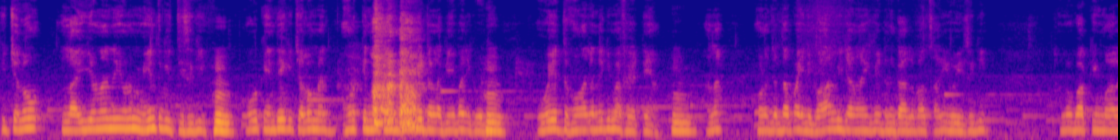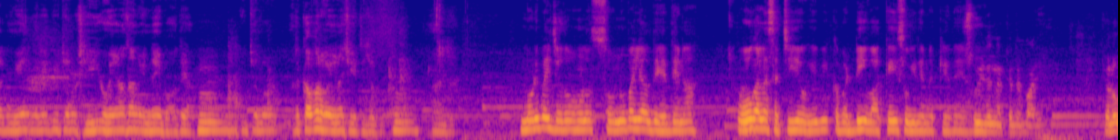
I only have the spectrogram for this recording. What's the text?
ਕਿ ਚਲੋ ਲਾਈ ਉਹਨਾਂ ਨੇ ਉਹਨਾਂ ਮਿਹਨਤ ਕੀਤੀ ਸੀਗੀ। ਹੂੰ। ਉਹ ਕਹਿੰਦੇ ਕਿ ਚਲੋ ਮੈਂ ਹੁਣ ਕਿੰਨੇ ਟਾਈਮ ਬਾਅਦ ਖੇਡਣ ਲੱਗੇ ਭਾਜੀ ਹੂੰ। ਉਹ ਇਹ ਦਿਖਾਉਣਾ ਚਾਹੁੰਦੇ ਕਿ ਮੈਂ ਫਿੱਟ ਆ ਹੂੰ। ਹਨਾ? ਹੁਣ ਜਿੱਦਾਂ ਭਾਈ ਨੇ ਬਾਹਰ ਵੀ ਜਾਣਾ ਸੀ ਖੇਡਣ ਗੱਲਬਾਤ ਸਾਰੀ ਹੋਈ ਸੀਗੀ। ਚਲੋ ਬਾਕੀ ਮਾਲਕ ਮਿਹਰ ਕਰੇ ਕਿ ਚਲੋ ਠੀਕ ਹੋ ਜਾਣਾ ਸਾਨੂੰ ਇੰਨਾ ਹੀ ਬਹੁਤ ਆ। ਹੂੰ। ਕਿ ਚਲੋ ਰਿਕਵਰ ਹੋ ਜਾਣਾ ਛੇਤੀ ਛੇਤੀ। ਹੂੰ। ਹਾਂਜੀ। ਮੋਣੀ ਭਾਈ ਜਦੋਂ ਹੁਣ ਸੋਨੂ ਭਾਈ ਵਾਲ ਦੇਖਦੇ ਨਾ ਉਹ ਗੱਲ ਸੱਚੀ ਹੋ ਗਈ ਵੀ ਕਬੱਡੀ ਵਾਕਈ ਸੂਈ ਦੇ ਨੱਕੇ ਤੇ ਆ। ਸੂਈ ਦੇ ਨੱਕੇ ਤੇ ਭਾਜੀ। ਚਲੋ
